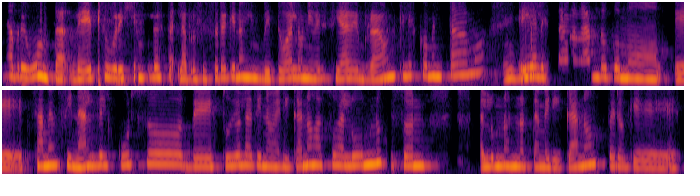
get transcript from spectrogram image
Buena pregunta. De hecho, por ejemplo, la profesora que nos invitó a la Universidad de Brown que les comentábamos, ella le estaba dando como eh, examen final del curso de estudios latinoamericanos a sus alumnos, que son alumnos norteamericanos, pero que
